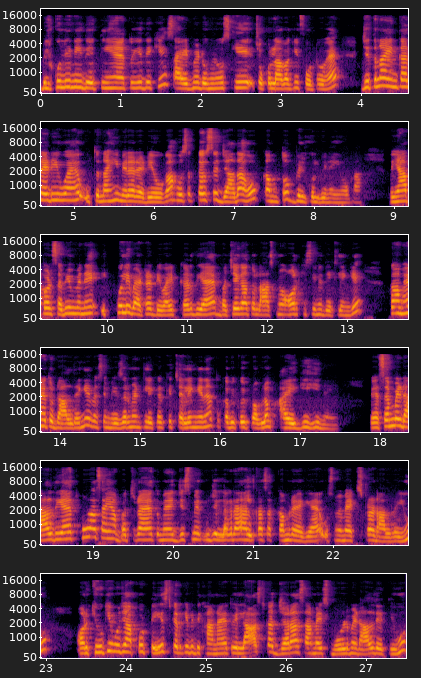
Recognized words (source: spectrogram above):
बिल्कुल ही नहीं देती हैं। तो ये देखिए साइड में डोमिनोज की चोकोलावा की फ़ोटो है, जितना इनका रेडी हुआ है, उतना ही मेरा रेडी होगा। हो सकता है उससे ज़्यादा हो, कम तो बिल्कुल भी नहीं होगा। तो यहाँ पर सभी मैंने इक्वली बैटर डिवाइड कर दिया है। बचेगा तो लास्ट में और किसी में देख लेंगे। कम है तो डाल देंगे। वैसे मेज़रमेंट लेकर के चलेंगे ना तो कभी कोई प्रॉब्लम आएगी ही नहीं। तो ऐसा में डाल दिया है। थोड़ा सा यहाँ बच रहा है तो मैं जिसमें मुझे लग रहा है हल्का सा कम रह गया है, उसमें मैं एक्स्ट्रा डाल रही हूँ। और क्योंकि मुझे आपको टेस्ट करके भी दिखाना है तो ये लास्ट का जरा सा मैं इस मोल्ड में डाल देती हूँ,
